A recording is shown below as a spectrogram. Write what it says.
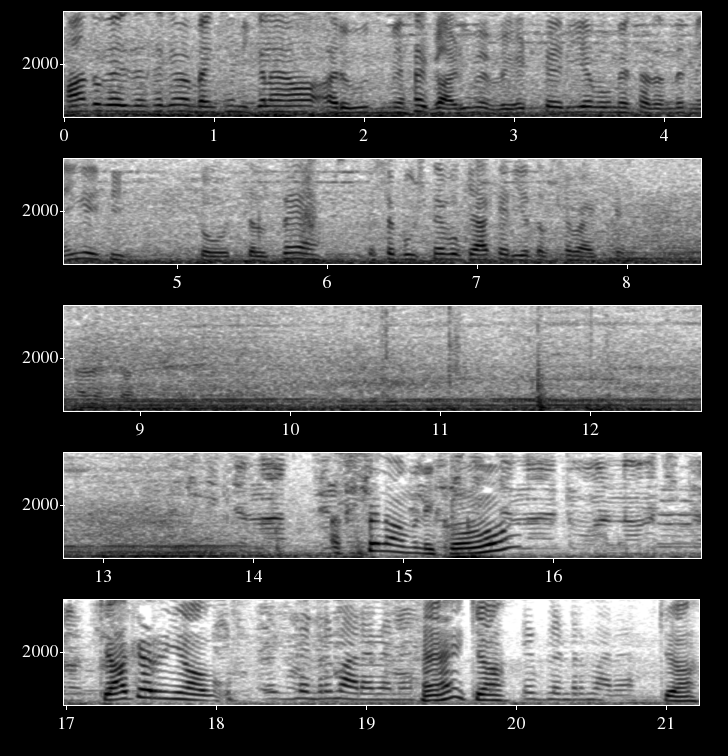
हाँ तो गाइज़ जैसे कि मैं बैंक से निकल आया हूँ अरूज मेरा गाड़ी में वेट कर रही है वो मेरे साथ अंदर नहीं गई थी तो चलते हैं उससे पूछते हैं वो क्या कर रही है तब से बैठ के। हाँ, अस्सलाम वालेकुम क्या कर रही हैं आप? एक ब्लेंडर मारा है मैंने। हैं? क्या? एक ब्लेंडर मारा है। क्या?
